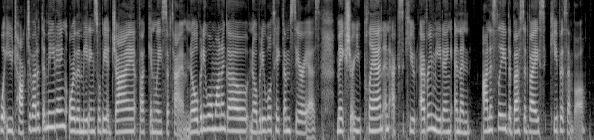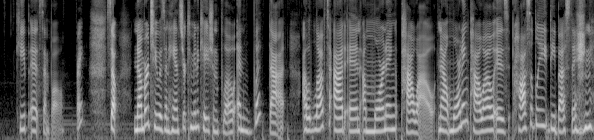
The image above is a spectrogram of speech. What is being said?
what you talked about at the meeting, or the meetings will be a giant fucking waste of time. Nobody will want to go, nobody will take them serious. Make sure you plan and execute every meeting, and then honestly, the best advice keep it simple. Keep it simple right? So, number two is enhance your communication flow. And with that, I would love to add in a morning powwow. Now, morning powwow is possibly the best thing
